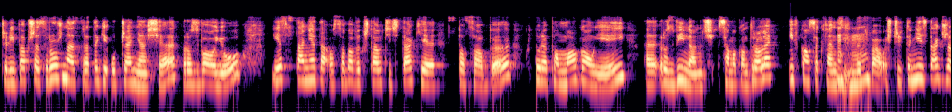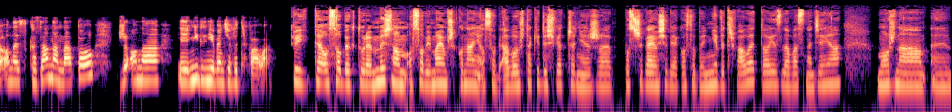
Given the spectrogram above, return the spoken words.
czyli poprzez różne strategie uczenia się, rozwoju, jest w stanie ta osoba wykształcić takie sposoby, które pomogą jej rozwinąć samokontrolę i w konsekwencji mhm. wytrwałość. Czyli to nie jest tak, że ona jest skazana na to, że ona nigdy nie będzie wytrwała. Czyli te osoby, które myślą o sobie, mają przekonanie o sobie, albo już takie doświadczenie, że postrzegają siebie jako osoby niewytrwałe, to jest dla Was nadzieja. Można e,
